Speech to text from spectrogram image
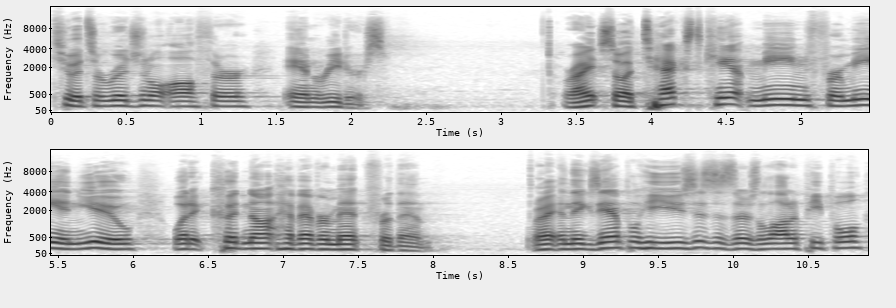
to its original author and readers. Right? So a text can't mean for me and you what it could not have ever meant for them. Right? And the example he uses is there's a lot of people,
